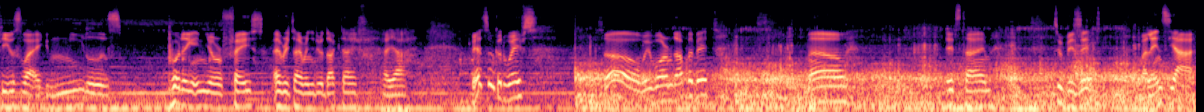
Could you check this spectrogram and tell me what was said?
feels like needles putting in your face every time when you do a duck dive. Uh, yeah, we had some good waves. So we warmed up a bit. Now it's time to visit Valencia.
